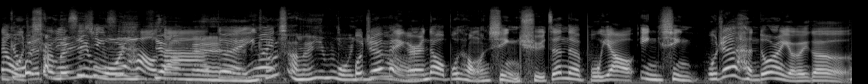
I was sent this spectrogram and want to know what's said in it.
那我觉得这件事情是好的啊，对，因为想的一模一样。我觉得每个人都有不同的兴趣，真的不要硬性。我觉得很多人有一个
